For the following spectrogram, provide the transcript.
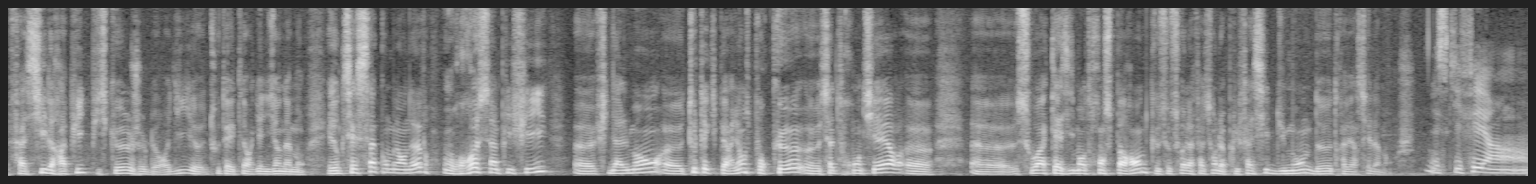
facile, rapide, puisque, je le redis, tout a été organisé en amont. Et donc, c'est ça qu'on met en œuvre. On resimplifie finalement toute l'expérience pour que cette frontière soit quasiment transparente, que ce soit la façon la plus facile du monde de traverser la Manche. Et ce qui fait un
